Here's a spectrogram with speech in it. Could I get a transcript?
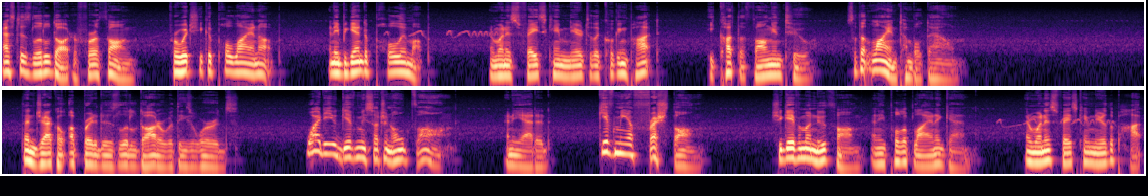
asked his little daughter for a thong, for which he could pull Lion up and he began to pull him up. And when his face came near to the cooking pot, he cut the thong in two, so that Lion tumbled down. Then Jackal upbraided his little daughter with these words Why do you give me such an old thong? And he added, Give me a fresh thong. She gave him a new thong, and he pulled up Lion again. And when his face came near the pot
